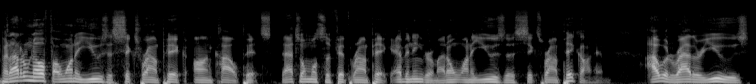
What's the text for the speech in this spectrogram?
but I don't know if I want to use a six round pick on Kyle Pitts. That's almost a fifth round pick. Evan Engram, I don't want to use a six round pick on him. I would rather use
